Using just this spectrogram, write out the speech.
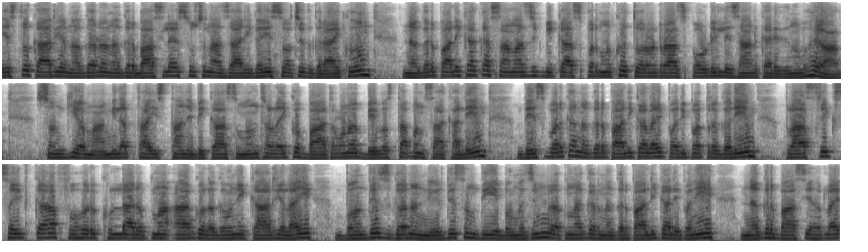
यस्तो कार्य नगर्न नगरवासीलाई सूचना जारी गरी सचेत गराएको नगरपालिकाका सामाजिक विकास प्रमुख तोरणराज पौडेलले जानकारी दिनुभयो। संघीय मामिला तथा स्थानीय विकास मन्त्रालयको वातावरण व्यवस्थापन शाखाले देशभरका नगर नगरपालिकालाई परिपत्र गरी प्लास्टिक सहितका फोहोर खुल्ला रूपमा आगो लगाउने कार्यलाई बन्देज गर्न निर्देशन दिए बमोजिम रत्नगर नगरपालिकाले पनि नगरवासीहरूलाई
